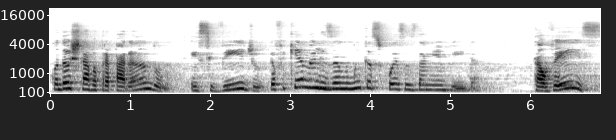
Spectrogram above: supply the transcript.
Quando eu estava preparando esse vídeo, eu fiquei analisando muitas coisas da minha vida. Talvez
